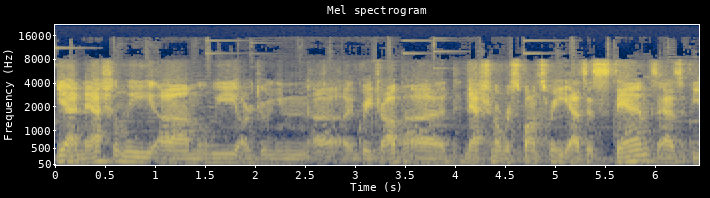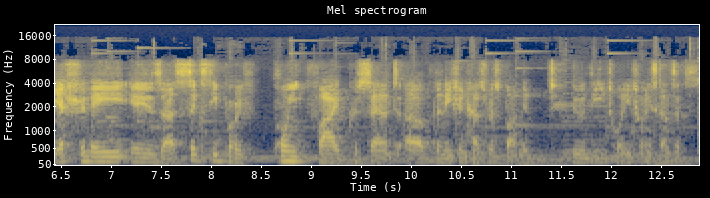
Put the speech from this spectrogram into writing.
Yeah, nationally, um, we are doing uh, a great job. Uh, the national response rate, as it stands, as of yesterday, is uh, 60.5% of the nation has responded to the 2020 census.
